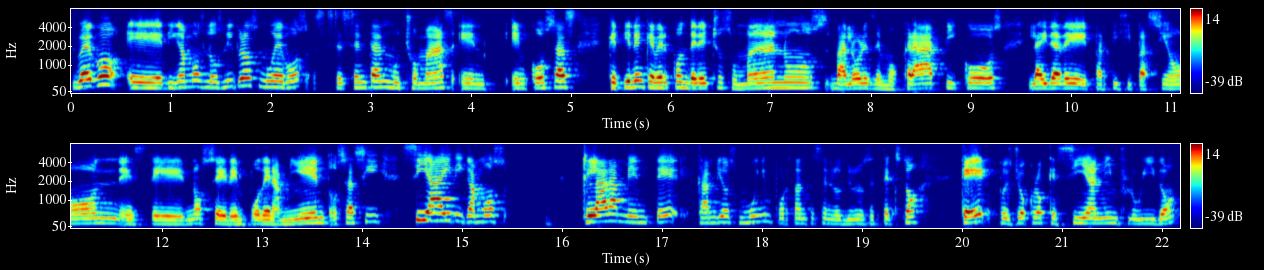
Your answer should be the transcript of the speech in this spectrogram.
Luego, eh, digamos, los libros nuevos se centran mucho más en, en, cosas que tienen que ver con derechos humanos, valores democráticos, la idea de participación, este, no sé, de empoderamiento. O sea, sí, sí hay, digamos, claramente cambios muy importantes en los libros de texto que, pues yo creo que sí han influido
